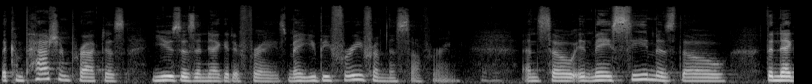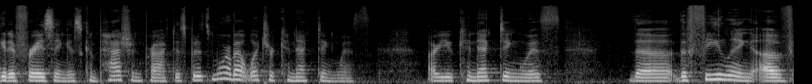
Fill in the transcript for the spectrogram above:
The compassion practice uses a negative phrase, may you be free from this suffering. Mm-hmm. And so it may seem as though the negative phrasing is compassion practice, but it's more about what you're connecting with. Are you connecting with the, the feeling of,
